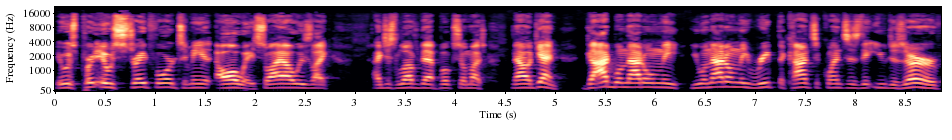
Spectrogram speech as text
It was pretty. It was straightforward to me always. So I always like. I just loved that book so much. Now again, God will not only you will not only reap the consequences that you deserve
